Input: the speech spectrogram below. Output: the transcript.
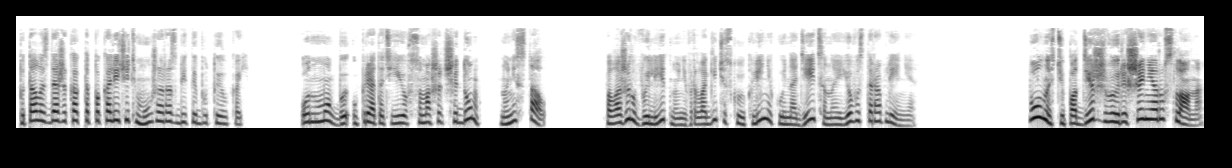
пыталась даже как-то покалечить мужа разбитой бутылкой. Он мог бы упрятать ее в сумасшедший дом, но не стал. Положил в элитную неврологическую клинику и надеется на ее выздоровление. Полностью поддерживаю решение Руслана.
